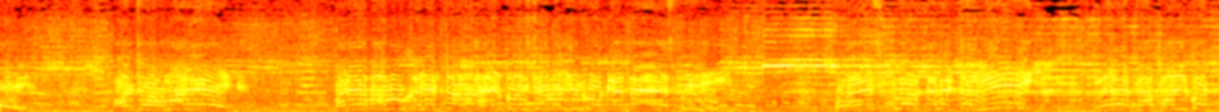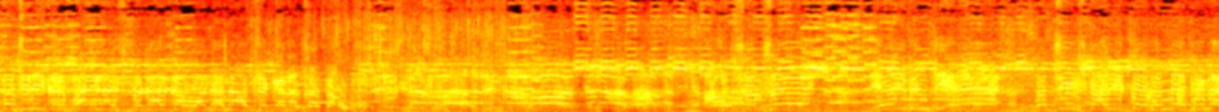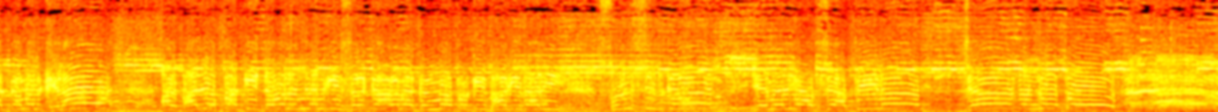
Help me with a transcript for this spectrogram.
और जो हमारे बड़े कहते एसपी वो एसपी और कलेक्टर भी मेरे व्यापारी को टच नहीं कर पाएगा, इस प्रकार का वादा मैं आपसे कहना चाहता हूँ। आप सबसे यही विनती है 25 तारीख को गंगापुर में कमल खिलाए और भाजपा की डबल इंजन की सरकार में गंगापुर की भागीदारी सुनिश्चित करें। ये मेरी आपसे अपील है। जय गंगापुर!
